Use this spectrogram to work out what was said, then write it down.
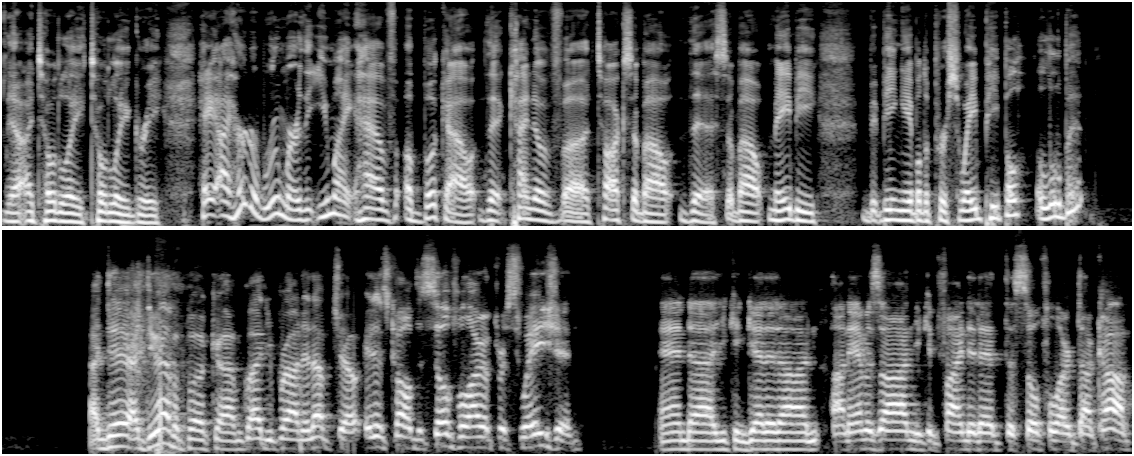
Yeah, I totally, totally agree. Hey, I heard a rumor that you might have a book out that kind of uh, talks about this, about maybe b- being able to persuade people a little bit. I do. I do have a book. Uh, I'm glad you brought it up, Joe. It is called The Soulful Art of Persuasion, and uh, you can get it on on Amazon. You can find it at thesoulfulart.com,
